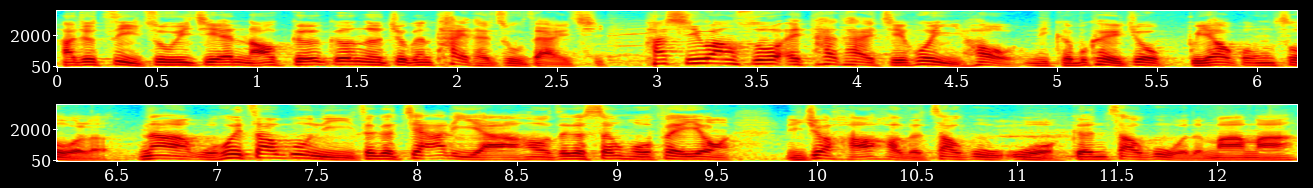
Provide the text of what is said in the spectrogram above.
她就自己住一间。然后哥哥呢，就跟太太住在一起。他希望说，哎，太太结婚以后，你可不可以就不要工作了？那我会照顾你这个家里啊，哈，这个生活费用，你就好好的照顾我，跟照顾我的妈妈。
